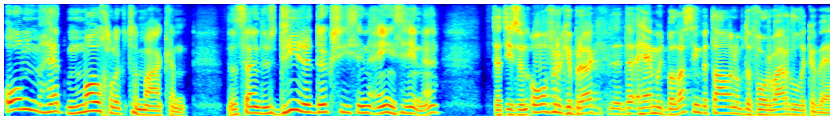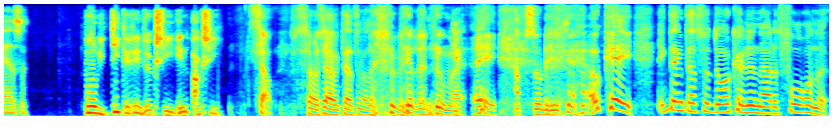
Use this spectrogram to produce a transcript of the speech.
om het mogelijk te maken. Dat zijn dus drie reducties in één zin, hè? Dat is een overgebruik. Hij moet belasting betalen op de voorwaardelijke wijze. Politieke reductie in actie. Zo, zo zou ik dat wel even willen noemen. Hey. Absoluut. Oké, ik denk dat we door kunnen naar het volgende.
